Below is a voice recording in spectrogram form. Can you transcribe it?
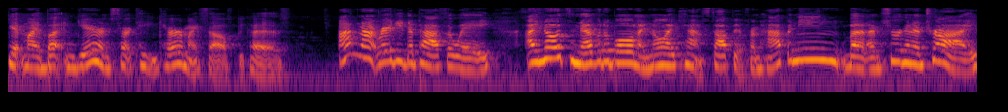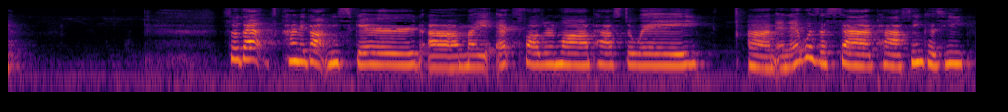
get my butt in gear and start taking care of myself because I'm not ready to pass away. I know it's inevitable and I know I can't stop it from happening, but I'm sure to try. So that kind of got me scared. Um, my ex-father-in-law passed away um, and it was a sad passing because he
